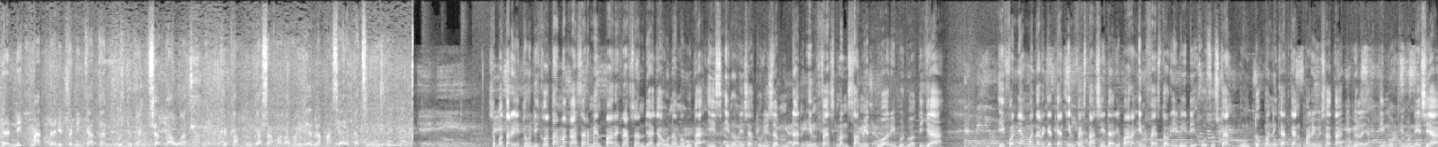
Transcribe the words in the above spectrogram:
dan nikmat dari peningkatan kunjungan wisatawan ke Kampung Kasamaramang ini adalah masyarakat sendiri. Sementara itu, di kota Makassar, Menparekraf Sandiaga Uno membuka East Indonesia Tourism dan Investment Summit 2023. Event yang menargetkan investasi dari para investor ini dikhususkan untuk meningkatkan pariwisata di wilayah timur Indonesia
